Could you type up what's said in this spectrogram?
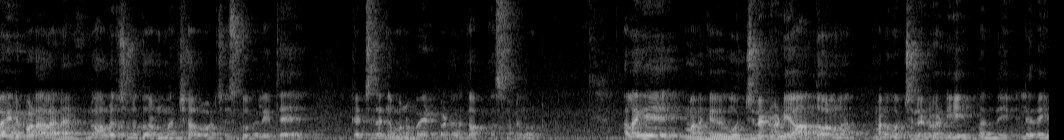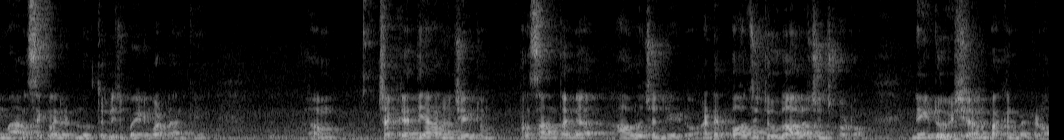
బయటపడాలనేటువంటి ఆలోచన ద్వారా మనిషి అలవాటు చేసుకోగలిగితే ఖచ్చితంగా మనం బయటపడడానికి అవకాశం అనేది ఉంటుంది. అలాగే మనకు వచ్చినటువంటి ఆందోళన మనకు వచ్చినటువంటి ఇబ్బంది లేదా ఈ మానసికమైనటువంటి ఒత్తిడి నుంచి బయటపడడానికి చక్కగా ధ్యానం చేయటం ప్రశాంతంగా ఆలోచన చేయటం అంటే పాజిటివ్గా ఆలోచించుకోవటం నెగిటివ్ విషయాలను పక్కన పెట్టడం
